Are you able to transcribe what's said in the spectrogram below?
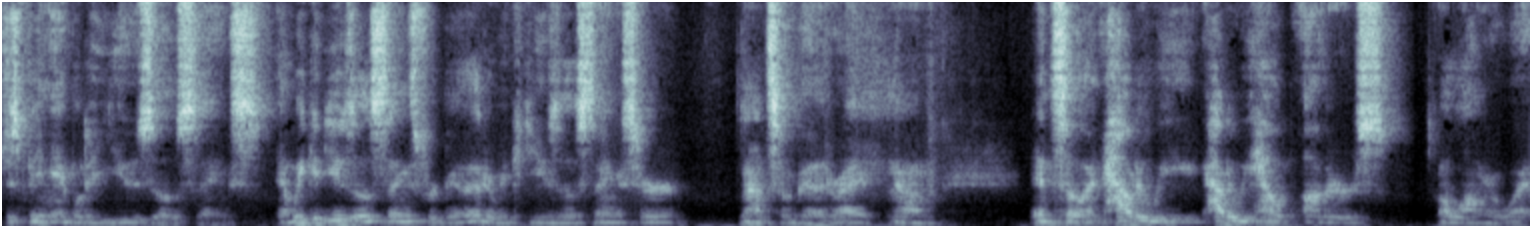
just being able to use those things. And we could use those things for good or we could use those things for not so good, right? Um, and so like how do we how do we help others along the way?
